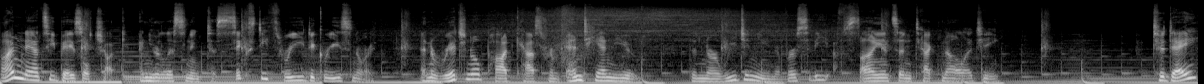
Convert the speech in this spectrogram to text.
I'm Nancy Bazilchuk, and you're listening to 63 Degrees North an original podcast from NTNU, the Norwegian University of Science and Technology. Today,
